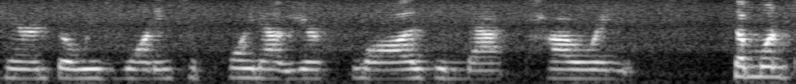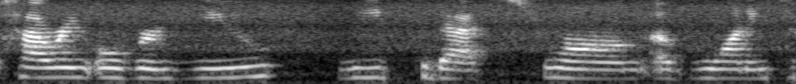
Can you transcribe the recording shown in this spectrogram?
parents always wanting to point out your flaws and that powering, someone powering over you leads to that strong of wanting to,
